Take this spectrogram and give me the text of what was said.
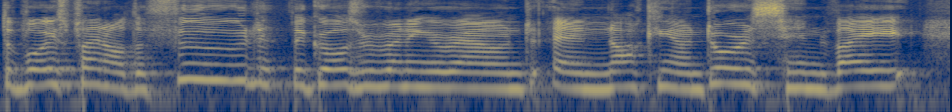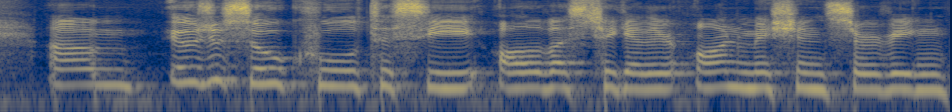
the boys planned all the food. The girls were running around and knocking on doors to invite. Um, it was just so cool to see all of us together on mission serving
